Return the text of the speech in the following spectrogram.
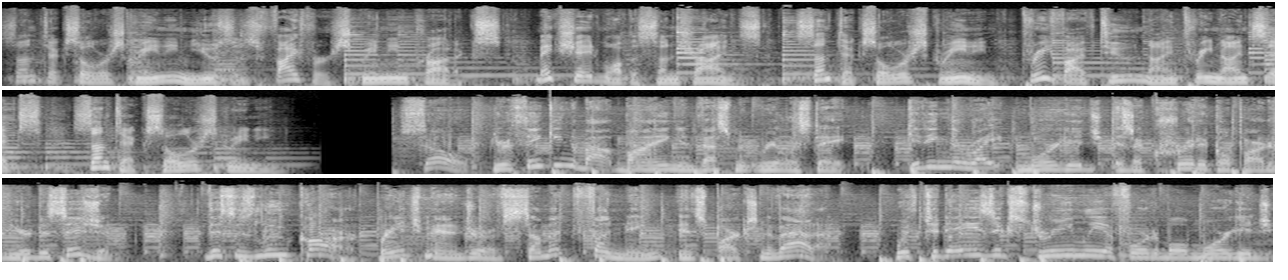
Suntech Solar Screening uses Phifer screening products. Make shade while the sun shines. Suntech Solar Screening, 352 9396. Suntech Solar Screening. So, you're thinking about buying investment real estate. Getting the right mortgage is a critical part of your decision. This is Lou Carr, branch manager of Summit Funding in Sparks, Nevada. With today's extremely affordable mortgage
